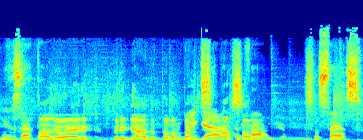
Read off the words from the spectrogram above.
Exatamente. Valeu, Érica. Obrigado pela Obrigada, participação. Fábio. Sucesso.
